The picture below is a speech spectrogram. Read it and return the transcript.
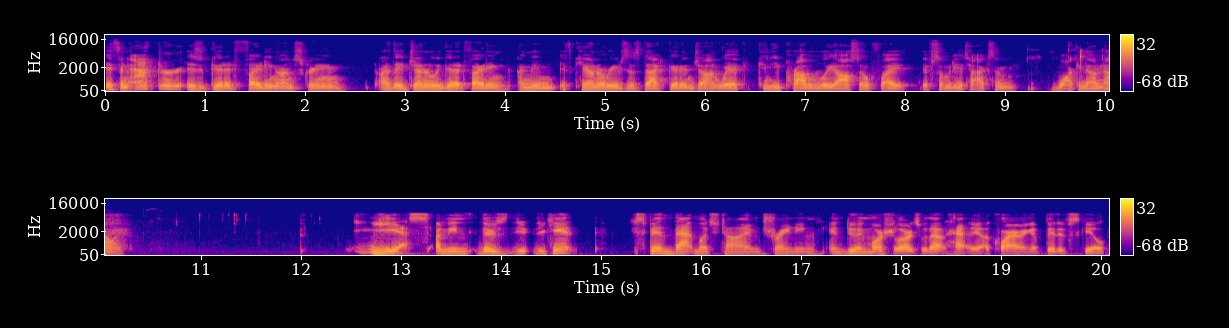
If an actor is good at fighting on screen, are they generally good at fighting? I mean, if Keanu Reeves is that good in John Wick, can he probably also fight if somebody attacks him walking down an alley? Yes, I mean, there's you, you can't spend that much time training and doing martial arts without ha- acquiring a bit of skill.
